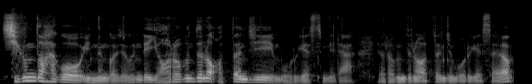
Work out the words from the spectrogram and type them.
지금도 하고 있는 거죠. 근데 여러분들은 어떤지 모르겠습니다. 여러분들은 어떤지 모르겠어요.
